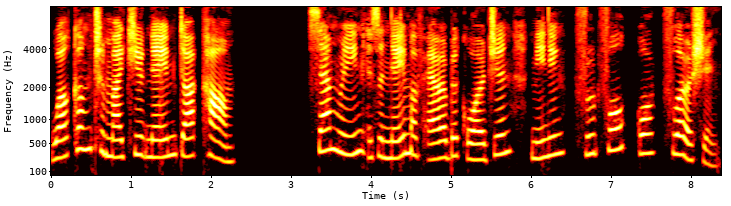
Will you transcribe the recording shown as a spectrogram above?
Welcome to mycutename.com. Samreen is a name of Arabic origin, meaning fruitful or flourishing.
